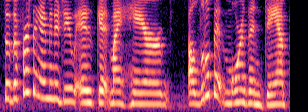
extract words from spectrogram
So the first thing I'm going to do is get my hair a little bit more than damp,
